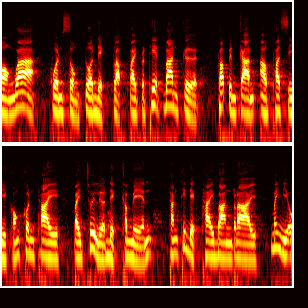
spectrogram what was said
มองว่าควรส่งตัวเด็กกลับไปประเทศบ้านเกิด เพราะเป็นการเอาภาษีของคนไทยไปช่วยเหลือเด็กเขมร ทั้งที่เด็กไทยบางราย ไม่มีโอ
